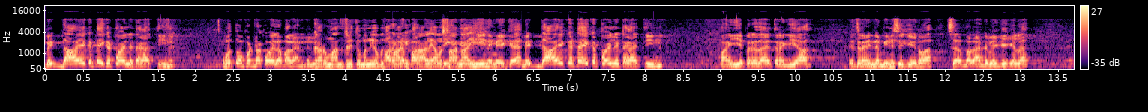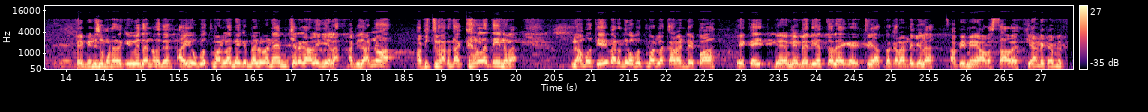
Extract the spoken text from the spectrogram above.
බෙඩ් දායකට එක ටොයිලට එකක් තියෙන. ඔබතුම පොඩ්ඩක් ඔයලා බලන්න. ගරු මන්ත්‍රතුමනි ඔබතුමාගේ කාලය අවසානයි. තියෙන මේක බෙඩ් දායකට එක ටොයිලට එකක් තියෙන මම ඊයේ පෙරදා එතන ගියා. එතන ඉන්න මිනිස්සු කියනවා සර් බලන්න මේක කියලා. ඒ මිනිස්සු මොනවද කිව්වේ දන්නවද? අයි ඔබතුමන්ලා මේක බැලුවා නෑ මෙච්චර කාලේ කියලා. අපි දන්නවා. අපිත් වරදක් කරලා තියෙනවා නමුත් ඒ වැරදි ඔබතුමන්ලා කරන්න එපා. ඒක මේ- මේ බෙදියත් වල ඒක ක්‍රියාත්මක කරන්න කියලා අපි මේ අවස්ථාව කියන්න කැමතියි.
